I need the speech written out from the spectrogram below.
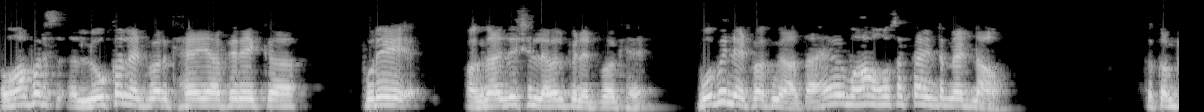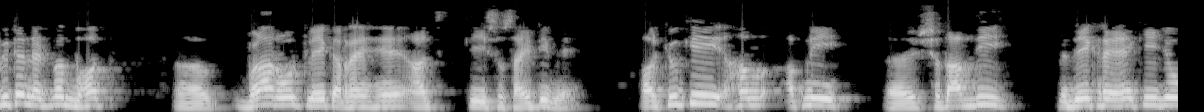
वहाँ पर लोकल नेटवर्क है या फिर एक पूरे ऑर्गेनाइजेशन लेवल पे नेटवर्क है, वो भी नेटवर्क में आता है और वहाँ हो सकता है इंटरनेट ना हो। तो कंप्यूटर नेटवर्क बहुत बड़ा रोल प्ले कर रहे हैं आज की सोसाइटी में। और क्योंकि हम अपनी शताब्दी में देख रहे हैं कि जो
